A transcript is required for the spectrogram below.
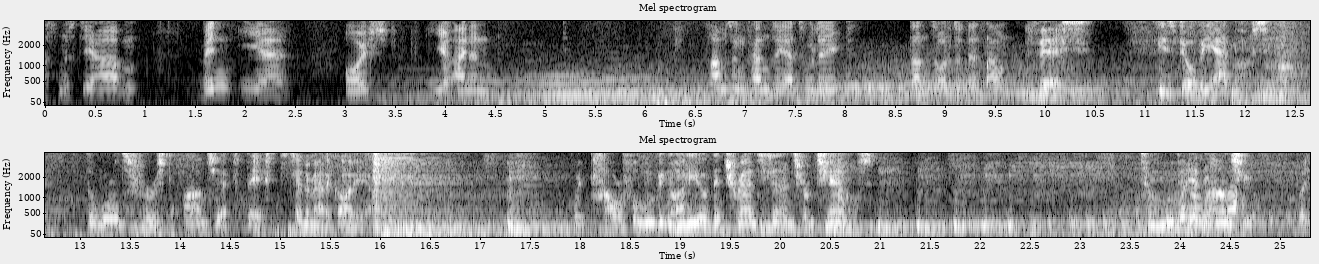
Das müsst ihr haben. Wenn ihr euch hier einen Samsung-Fernseher zulegt, dann sollte der Sound This is Dolby Atmos, the world's first object based cinematic audio. With powerful moving audio that transcends from channels to moving around you with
